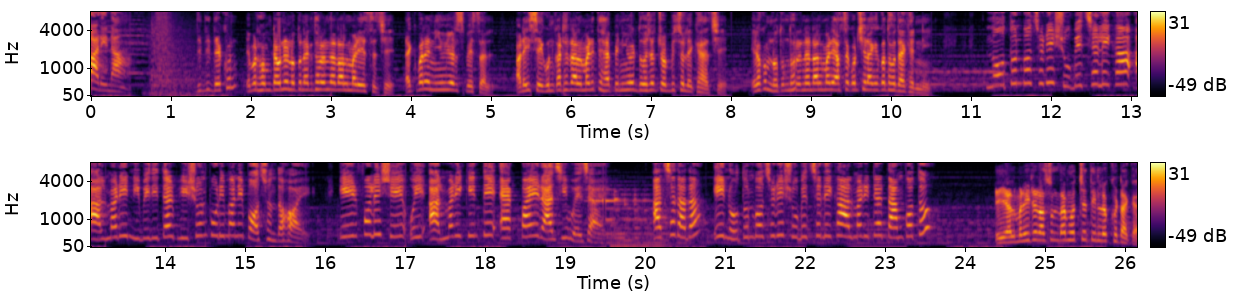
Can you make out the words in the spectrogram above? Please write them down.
পারে না। দিদি দেখুন এবার হোম টাউনে নতুন এক ধরনের আলমারি এসেছে। একবারে নিউ ইয়ার স্পেশাল আর এই সেগুন কাঠের আলমারিতে হ্যাপি নিউ ইয়ার দু হাজার চব্বিশও লেখা আছে। এরকম নতুন ধরনের আলমারি আশা করছি এর আগে কোথাও দেখেননি। নতুন বছরের শুভেচ্ছা লেখা আলমারি নিবেদিতার ভীষণ পরিমাণে পছন্দ হয়। এর ফলে সে ওই আলমারি কিনতে এক পায়ে রাজি হয়ে যায়। আচ্ছা দাদা এই নতুন বছরের শুভেচ্ছা লেখা আলমারিটার দাম কত? এই আলমারিটার আসল দাম হচ্ছে তিন লক্ষ টাকা।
